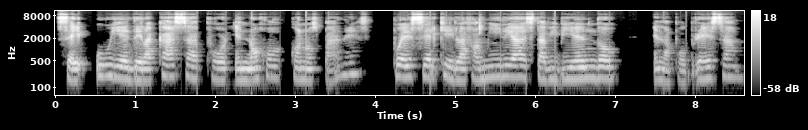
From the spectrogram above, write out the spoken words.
se huye de la casa por enojo con los padres. Puede ser que la familia está viviendo en la pobreza,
